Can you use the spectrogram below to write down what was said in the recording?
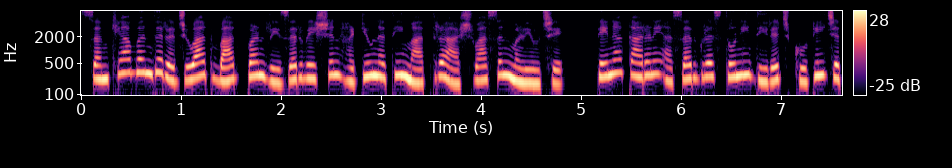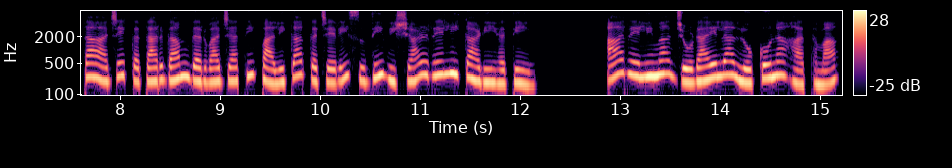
સંખ્યાબંધ રજૂઆત બાદ પણ રિઝર્વેશન હટ્યું નથી, માત્ર આશ્વાસન મળ્યું છે. તેના કારણે અસરગ્રસ્તોની ધીરજ ખૂટી જતા આજે કતારગામ દરવાજાથી પાલિકા કચેરી સુધી વિશાળ રેલી કાઢી હતી. આ રેલીમાં જોડાયેલા લોકોના હાથમાં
